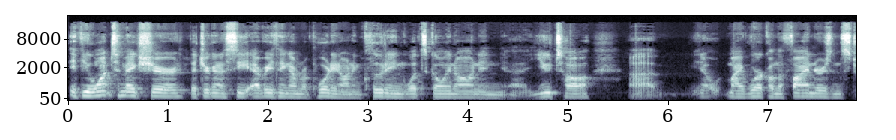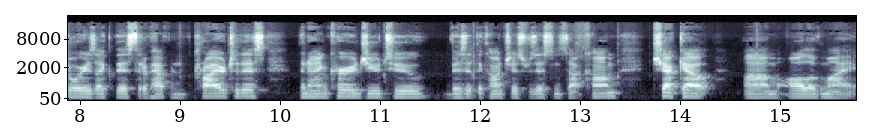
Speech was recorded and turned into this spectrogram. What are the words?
if you want to make sure that you're going to see everything I'm reporting on, including what's going on in uh, Utah, uh, you know, my work on the finders and stories like this that have happened prior to this, then I encourage you to visit theconsciousresistance.com, check out um, all of my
